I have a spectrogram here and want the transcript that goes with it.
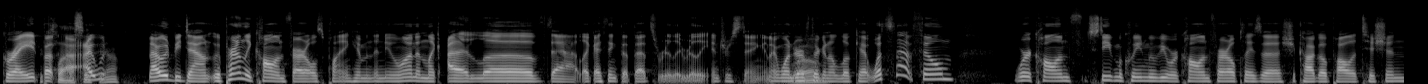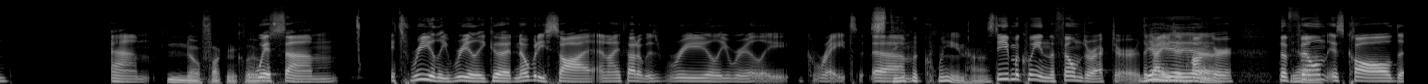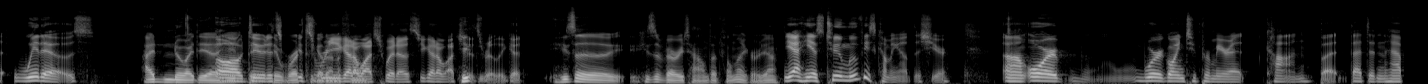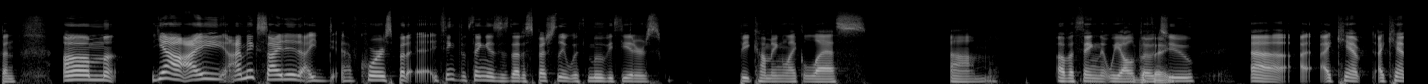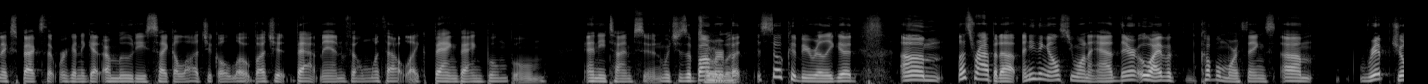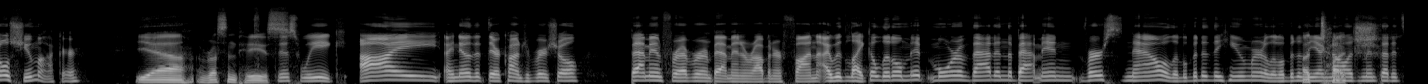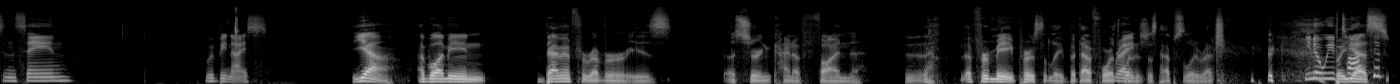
great, but I- Classic, I would yeah. I would be down. Apparently Colin Farrell's playing him in the new one and like I love that. Like I think that that's really really interesting. And I wonder if they're going to look at what's that film where Colin Steve McQueen movie where Colin Farrell plays a Chicago politician um No fucking clue. with um it's really really good nobody saw it and i thought it was really really great Steve um, McQueen, huh? steve mcqueen the film director the Yeah, guy who yeah, did yeah. hunger the film is called widows I had no idea. oh he, dude they, it's, worked it's re- you gotta watch widows you gotta watch He- it it's really good He's a he's a very talented filmmaker. Yeah. yeah he has two movies coming out this year um, or we're going to premiere at Cannes but that didn't happen. Um yeah i i'm excited. I of course but i think the thing is is that especially with movie theaters becoming like less um of a thing that we all a go thing. to uh I, I can't i can't expect that we're going to get a moody psychological low budget batman film without like bang bang boom boom anytime soon which is a bummer Totally. but it still could be really good um let's wrap it up anything else you want to add there oh i have a couple more things um rip joel schumacher Yeah. Rest in peace. this week. I I know that they're controversial. Batman Forever and Batman and Robin are fun. I would like a little bit more of that in the Batman verse now. A little bit of the humor, a little bit of A the acknowledgement touch. that it's insane. Would be nice. Yeah. Uh, Well, I mean, Batman Forever is a certain kind of fun for me personally, but that fourth Right. one is just absolutely wretched. You know, we've but talked. yes,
